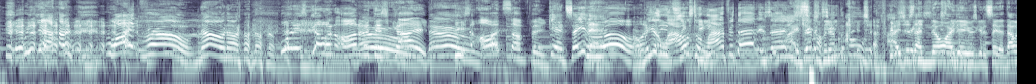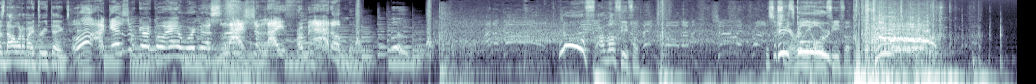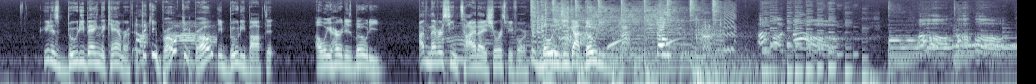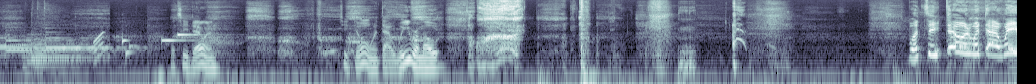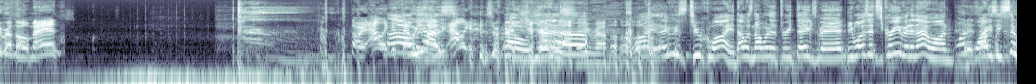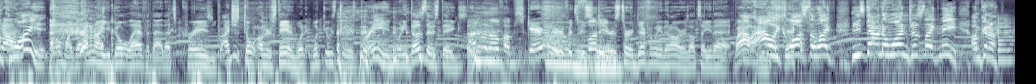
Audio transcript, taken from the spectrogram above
Yeah. what, bro? No, no, no, no, no. What is going on with this guy? no. He's on something. Can't say that. Bro, Are we allowed to laugh at that? Is that is that acceptable? I just, I just had no idea he was gonna say that. That was not one of my three things. Well, I guess we're gonna go ahead and we're gonna slash the life from Adam. Woof! I love FIFA. This looks like a really old FIFA. He just booty banged the camera. I think he broke it, bro. He booty bopped it. Oh, we heard his booty. I've never seen tie dye shorts before. His booty just got doty. Oh no! Oh, What's he doing? What's he doing with that Wii remote? What's he doing with that Wii remote, man? Sorry, Alec is Oh, definitely yes! laughing. Alec is for Oh, sure yes! laughing, bro. Why? It was too quiet. That was not one of the three things, man. He wasn't screaming in that one. What is Why up is he so guy? quiet? Oh my god! I don't know how you don't laugh at that. That's crazy. I just don't understand what what goes through his brain when he does those things. I don't know if I'm scared or if oh, it's His funny. ears turn differently than ours. I'll tell you that. Wow, Alec lost a life. He's down to one, just like me. I'm gonna.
